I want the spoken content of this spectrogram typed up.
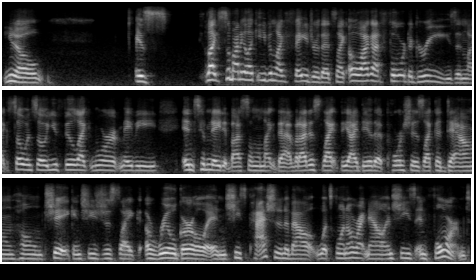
you know, is like somebody like even like Phaedra that's like, oh, I got four degrees and like so and so. You feel like more maybe intimidated by someone like that. But I just like the idea that Porsha is like a down home chick and she's just like a real girl and she's passionate about what's going on right now and she's informed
